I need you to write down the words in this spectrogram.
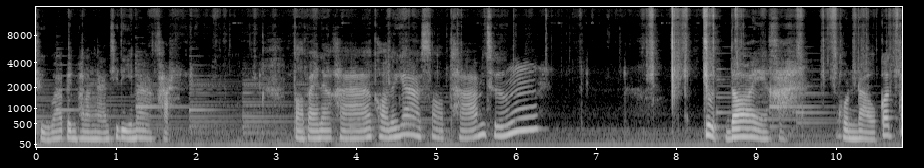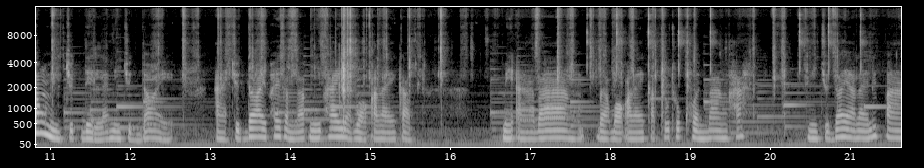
ถือว่าเป็นพลังงานที่ดีมากค่ะ ต่อไปนะคะ ขออนุญาตสอบถามถึง จุดด้อยค่ะ คนเราก็ต้องมีจุดเด่นและมีจุดด้อย อาจุดด้อยไพ่สำหรับนี้ไพ่อยากบอกอะไรกับเมอาบ้างอยากบอกอะไรกับทุกๆคนบ้างคะมีจุดด้อยอะไรหรือเปล่า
